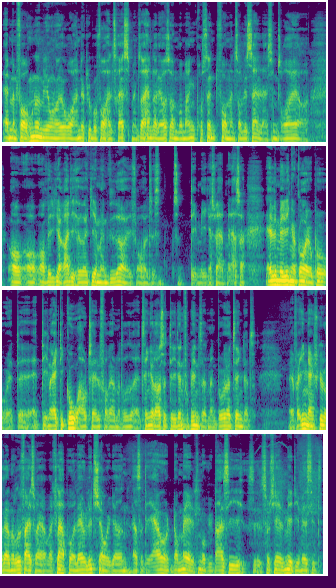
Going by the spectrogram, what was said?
at man får 100 millioner euro, og andre klubber får 50, men så handler det også om, hvor mange procent får man så ved salg af sin trøje, og, og, og, og hvilke rettigheder giver man videre i forhold til så det er mega svært, men altså, alle meldinger går jo på, at, øh, at det er en rigtig god aftale for Real Madrid, og jeg tænker da også, at det er i den forbindelse, at man både har tænkt, at for en gang skyld Real Madrid faktisk var, var klar på at lave lidt sjov i gaden. Altså, det er jo normalt, må vi bare sige, socialt mediemæssigt,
